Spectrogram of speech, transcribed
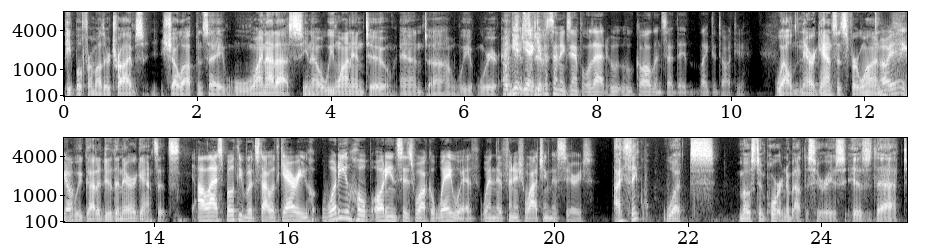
people from other tribes show up and say, "Why not us? You know, we want in too." And uh, we we're Well, anxious gi- yeah, to do give that. us an example of that. Who who called and said they'd like to talk to you? Well, Narragansetts for one. Oh, there you go. We've got to do the Narragansetts. I'll ask both of you, but start with Gary. What do you hope audiences walk away with when they're finished watching this series? I think what's most important about the series is that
